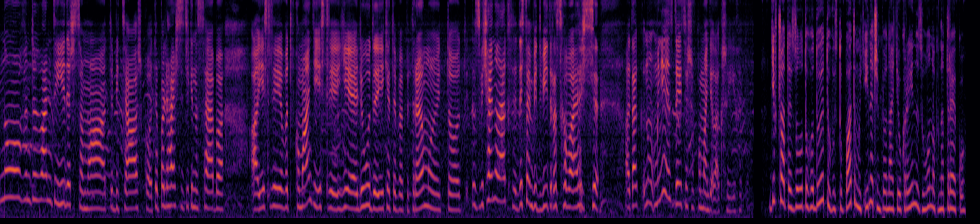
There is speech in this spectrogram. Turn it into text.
Ну, в індивідуальні ти їдеш сама, тобі тяжко, ти полягаєшся тільки на себе. А якщо от в команді, якщо є люди, які тебе підтримують, то звичайно легше, десь там від вітра сховаєшся. А так, ну мені здається, що в команді легше їхати. Дівчата із золотого дуету виступатимуть і на чемпіонаті України з гонок на треку.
